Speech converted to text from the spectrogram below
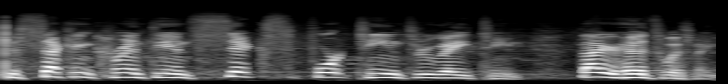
to 2 Corinthians 6 14 through 18. Bow your heads with me.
